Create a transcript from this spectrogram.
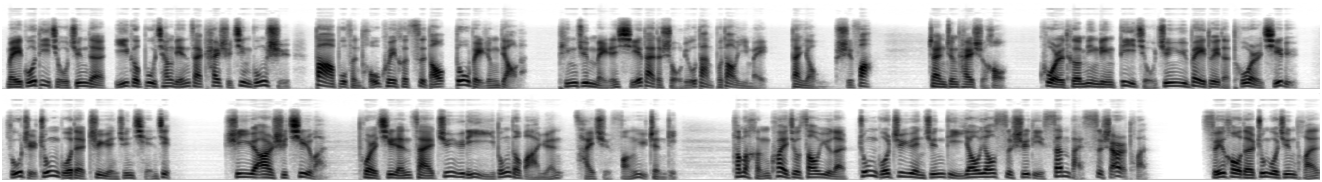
美国第九军的一个步枪连在开始进攻时，大部分头盔和刺刀都被扔掉了，平均每人携带的手榴弹不到一枚，弹药五十发。战争开始后，库尔特命令第九军预备队的土耳其旅阻止中国的志愿军前进。十一月二十七日晚，土耳其人在军隅里以东的瓦原采取防御阵地，他们很快就遭遇了中国志愿军第幺幺四师第三百四十二团。随后的中国军团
